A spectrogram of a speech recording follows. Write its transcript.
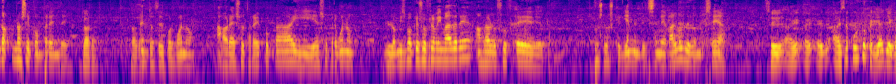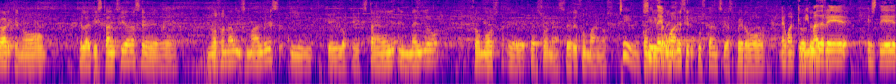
no, no se comprende. Claro, claro. Entonces, pues bueno, ahora es otra época y eso, pero bueno, lo mismo que sufre mi madre, ahora lo sufre pues los que vienen del Senegal o de donde sea. Sí, a, a- a ese punto quería llegar, que no que las distancias eh, no son abismales y que lo que está en medio somos eh, personas, seres humanos, Sí, con sí, diferentes circunstancias, pero... Da igual que mi derechos- madre es de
